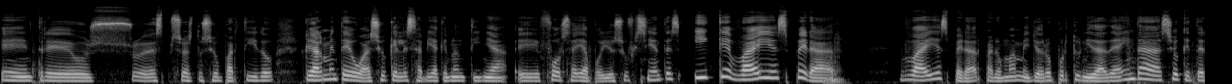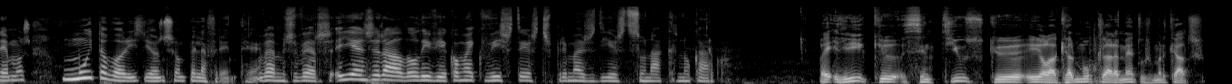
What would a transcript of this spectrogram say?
entre os, as persoas do seu partido, realmente eu acho que ele sabía que non tiña eh, forza e apoios suficientes e que vai esperar vai esperar para unha mellor oportunidade. Ainda acho que teremos moito Boris Johnson pela frente. Eh? Vamos ver. E em geral, Olivia, como é que viste estes primeiros dias de Sunak no cargo? Bem, eu diria que sentiu-se que ele acalmou claramente os mercados.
